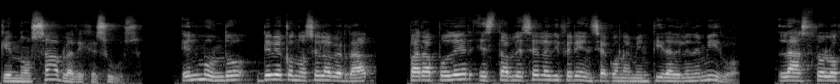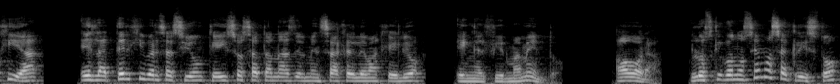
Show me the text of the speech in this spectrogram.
que nos habla de Jesús. El mundo debe conocer la verdad para poder establecer la diferencia con la mentira del enemigo. La astrología es la tergiversación que hizo Satanás del mensaje del Evangelio en el firmamento. Ahora, los que conocemos a Cristo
